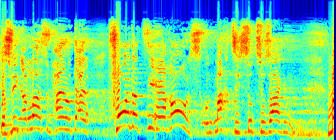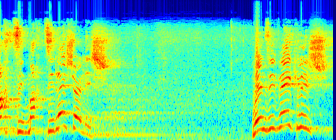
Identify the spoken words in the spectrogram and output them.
Deswegen Allah subhanahu wa ta'ala fordert sie heraus und macht sich sozusagen, macht sie, macht sie lächerlich. Wenn sie wirklich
